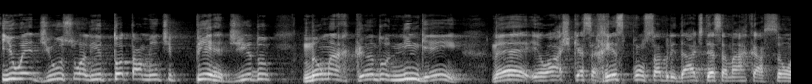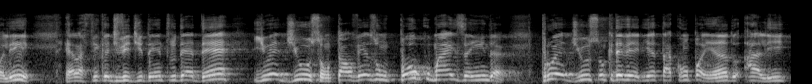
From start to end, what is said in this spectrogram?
e o Edilson ali totalmente perdido, não marcando ninguém. Né? Eu acho que essa responsabilidade dessa marcação ali, ela fica dividida entre o Dedé e o Edilson. Talvez um pouco mais ainda para o Edilson, que deveria estar acompanhando ali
